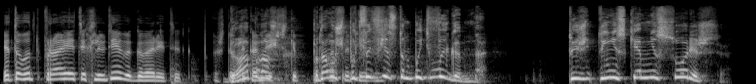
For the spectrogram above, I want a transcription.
Это вот про этих людей вы говорите, что Да, это потому, коммерческий что, потому что пацифистам быть выгодно. Ты, ты ни с кем не ссоришься.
